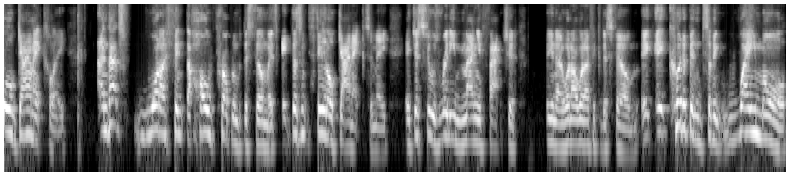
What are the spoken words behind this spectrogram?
organically. and that's what I think the whole problem with this film is. It doesn't feel organic to me. It just feels really manufactured. You know, when I when I think of this film, it, it could have been something way more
